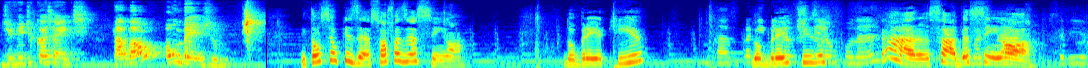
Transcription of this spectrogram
Divide com a gente, tá bom? Um beijo! Então se eu quiser só fazer assim, ó. Dobrei aqui. No caso, pra dobrei, quem fiz. tempo, né? Cara, sabe assim, ó. Seria.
